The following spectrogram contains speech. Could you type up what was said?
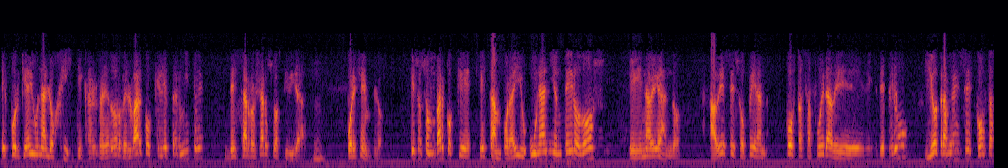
es porque hay una logística alrededor del barco que le permite desarrollar su actividad. Mm. Por ejemplo, esos son barcos que están por ahí un año entero, dos, eh, navegando. A veces operan costas afuera de Perú, y otras veces costas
